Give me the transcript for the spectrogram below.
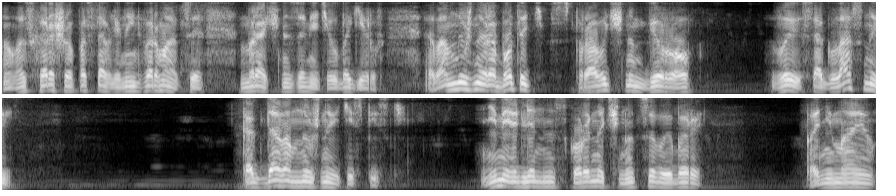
«У вас хорошо поставлена информация», — мрачно заметил Багиров. «Вам нужно работать в справочном бюро. Вы согласны?» «Когда вам нужны эти списки?» «Немедленно, скоро начнутся выборы». «Понимаю».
